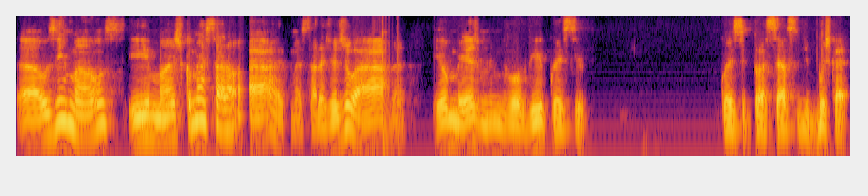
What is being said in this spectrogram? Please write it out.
uh, os irmãos e irmãs começaram a, começaram a jejuar. Né? Eu mesmo me envolvi com esse, com esse processo de busca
